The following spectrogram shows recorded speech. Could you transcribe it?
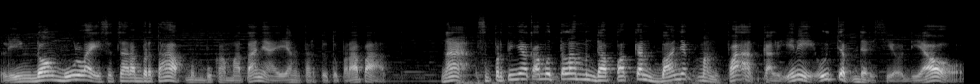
Lingdong mulai secara bertahap membuka matanya yang tertutup rapat. Nah, sepertinya kamu telah mendapatkan banyak manfaat kali ini, ucap dari Xiao Diao.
